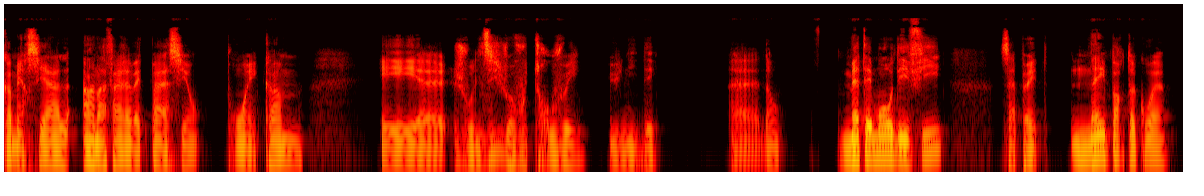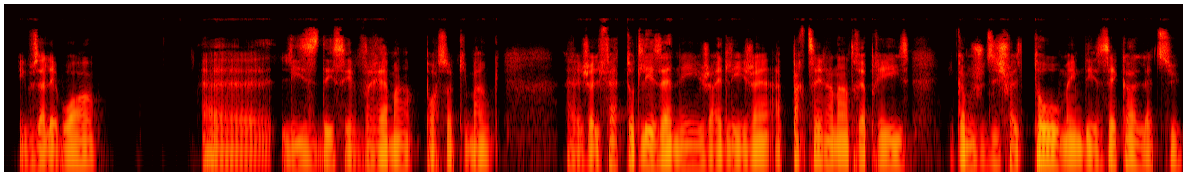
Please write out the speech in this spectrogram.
commercial en affaires avec passion.com et euh, je vous le dis, je vais vous trouver une idée. donc, mettez-moi au défi. Ça peut être n'importe quoi et vous allez voir, les idées, c'est vraiment pas ça qui manque. Je le fais toutes les années. J'aide les gens à partir en entreprise et comme je vous dis, je fais le tour même des écoles là-dessus.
